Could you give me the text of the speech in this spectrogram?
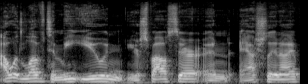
I would love to meet you and your spouse there, and Ashlee and I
